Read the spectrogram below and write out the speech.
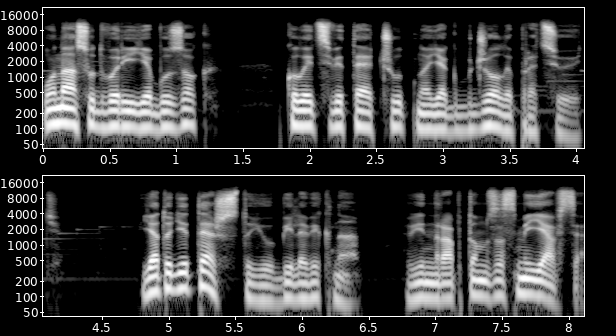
У нас у дворі є бузок, коли цвіте чутно, як бджоли працюють. Я тоді теж стою біля вікна. Він раптом засміявся.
